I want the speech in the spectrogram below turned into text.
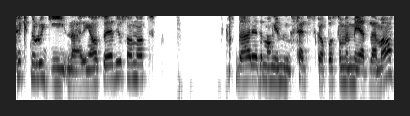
teknologinæringa. Og så er det jo sånn at der er det mange selskaper som er medlemmer.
